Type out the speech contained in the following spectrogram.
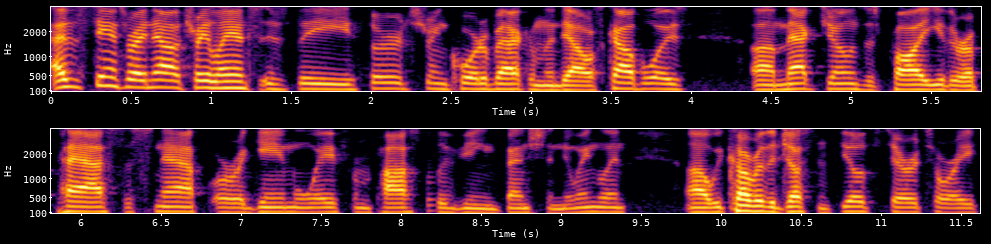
as it stands right now, Trey Lance is the third string quarterback on the Dallas Cowboys. Uh, Mac Jones is probably either a pass, a snap, or a game away from possibly being benched in New England. Uh, we cover the Justin Fields territory.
